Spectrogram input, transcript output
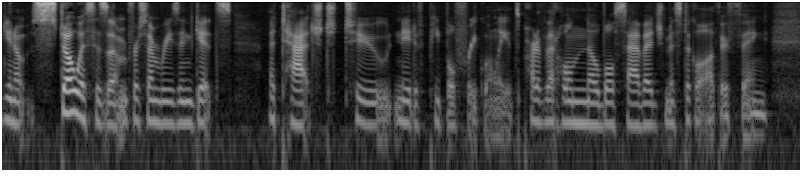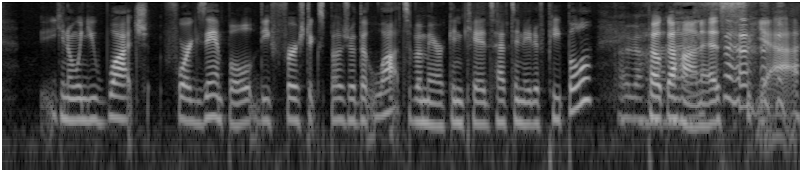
you know, stoicism for some reason gets attached to Native people frequently. It's part of that whole noble, savage, mystical other thing. You know, when you watch, for example, the first exposure that lots of American kids have to Native people, Pocahontas. Pocahontas yeah.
